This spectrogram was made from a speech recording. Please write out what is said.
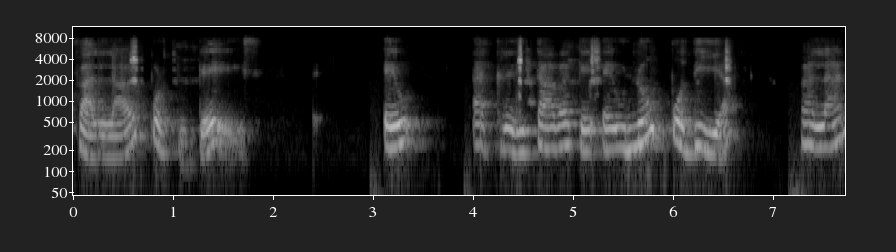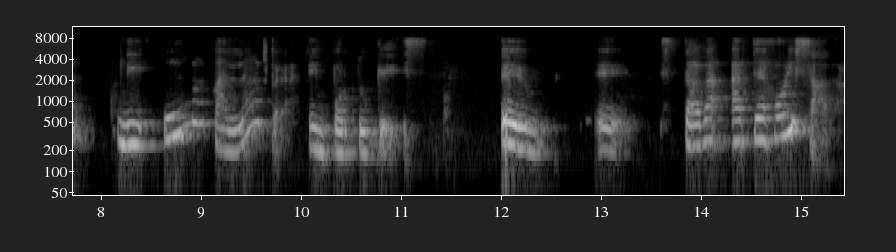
falar português. Eu acreditava que eu não podia falar nem uma palavra em português. Eh, eh, estava aterrorizada.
